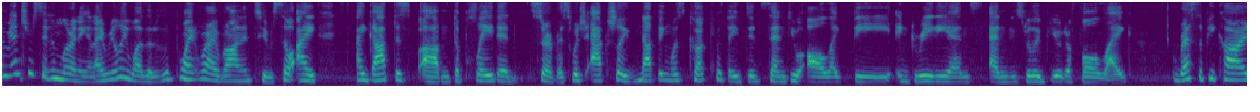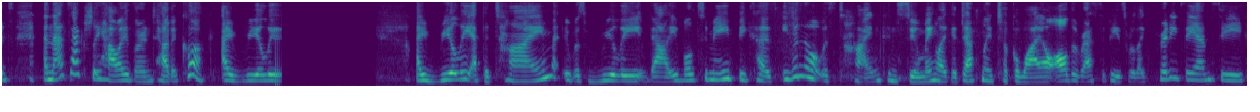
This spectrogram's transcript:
I'm interested in learning, and I really was. It was a point where I wanted to. So I I got this um the plated service, which actually nothing was cooked, but they did send you all like the ingredients and these really beautiful like recipe cards. And that's actually how I learned how to cook. I really I really, at the time, it was really valuable to me because even though it was time consuming, like it definitely took a while, all the recipes were like pretty fancy.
